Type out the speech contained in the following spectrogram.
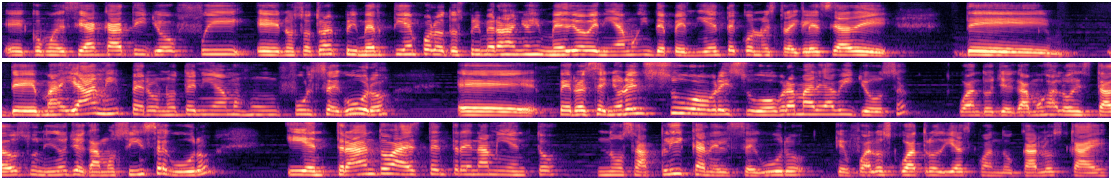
Eh, como decía Katy, yo fui, eh, nosotros el primer tiempo, los dos primeros años y medio, veníamos independientes con nuestra iglesia de, de, de Miami, pero no teníamos un full seguro. Eh, pero el Señor en su obra y su obra maravillosa, cuando llegamos a los Estados Unidos, llegamos sin seguro y entrando a este entrenamiento nos aplican el seguro, que fue a los cuatro días cuando Carlos cae,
